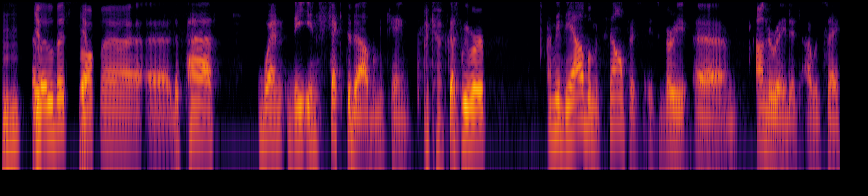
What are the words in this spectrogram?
Mm-hmm. a yep. little bit from yep. uh, uh, the path when the infected album came. Okay. Because we were i mean the album itself is is very um, underrated i would say.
